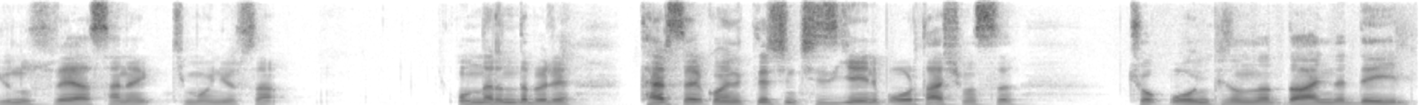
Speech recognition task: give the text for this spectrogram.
Yunus veya Sane kim oynuyorsa onların da böyle ters ayak oynadıkları için çizgiye inip orta açması çok oyun planına dahilinde değil.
